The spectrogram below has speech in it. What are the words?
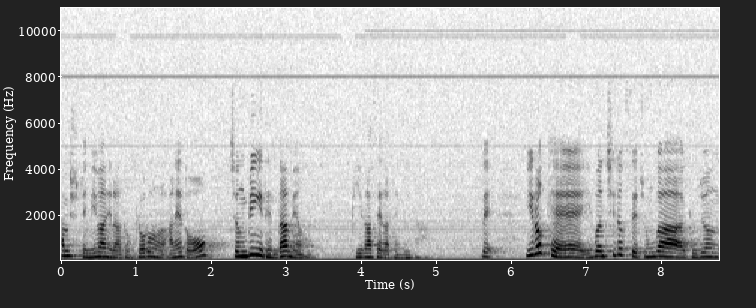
30세 미만이라도 결혼을 안 해도 정빙이 된다면 비과세가 됩니다. 근데 이렇게 이번 취득세 중과 규정이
